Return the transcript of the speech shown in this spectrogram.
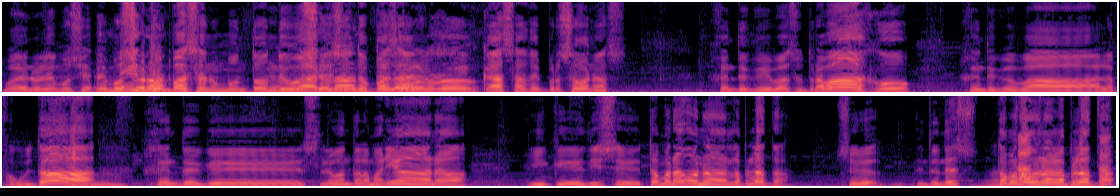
Bueno, la emoción. Emocionante. Esto pasa en un montón de hogares. Esto pasa en, casas de personas. Gente que va a su trabajo, gente que va a la facultad, Mm. gente que se levanta a la mañana y que dice, está Maradona en La Plata. Se le- ¿Entendés? Está Maradona en La Plata.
